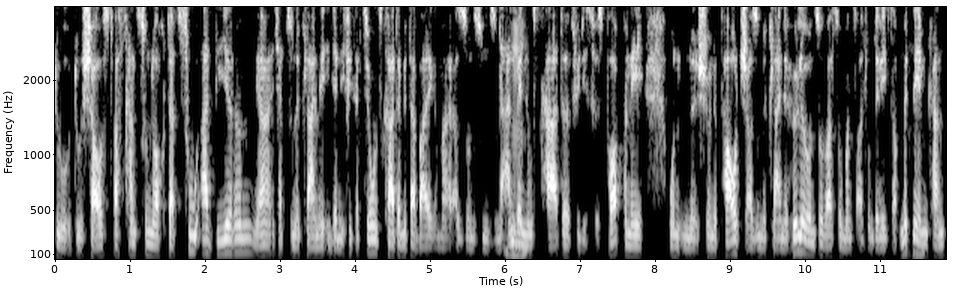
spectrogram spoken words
du, du schaust, was kannst du noch dazu addieren. Ja, ich habe so eine kleine Identifikationskarte mit dabei gemacht, also so, so, eine Mhm. Anwendungskarte für dieses fürs Portemonnaie und eine schöne Pouch, also eine kleine Hülle und sowas, wo man es halt unterwegs auch mitnehmen kann.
